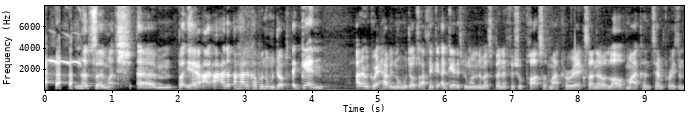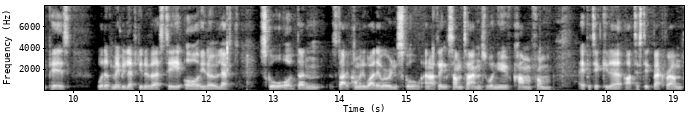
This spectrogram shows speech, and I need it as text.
not so much. Um, but yeah, I, I had I had a couple of normal jobs. Again, I don't regret having normal jobs. I think again it's been one of the most beneficial parts of my career because I know a lot of my contemporaries and peers would have maybe left university or you know left school or done started comedy while they were in school. And I think sometimes when you've come from a particular artistic background,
